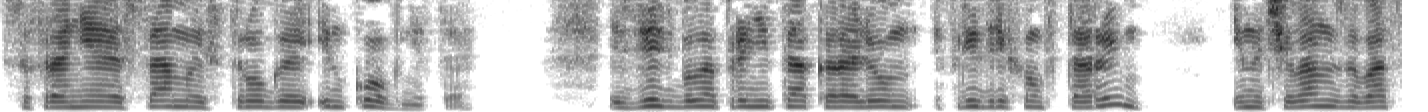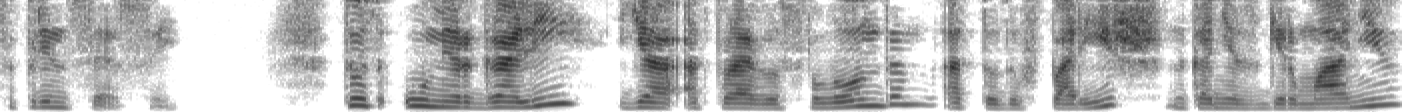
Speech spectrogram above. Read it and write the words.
сохраняя самое строгое инкогнито. Здесь была принята королем Фридрихом II и начала называться принцессой. Тут умер Гали, я отправилась в Лондон, оттуда в Париж, наконец в Германию,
